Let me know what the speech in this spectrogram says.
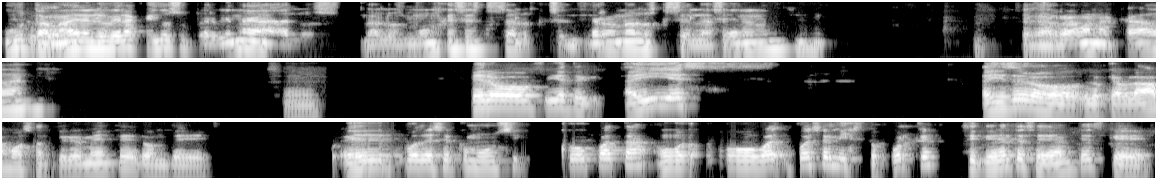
Puta madre, le hubiera caído súper bien a los, a los monjes estos, a los que se entierran, a los que se laceran, se agarraban a cada. Sí. Pero fíjate, ahí es, ahí es de lo, lo que hablábamos anteriormente, donde él puede ser como un psicópata o, puede ser mixto, porque si tiene antecedentes que,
